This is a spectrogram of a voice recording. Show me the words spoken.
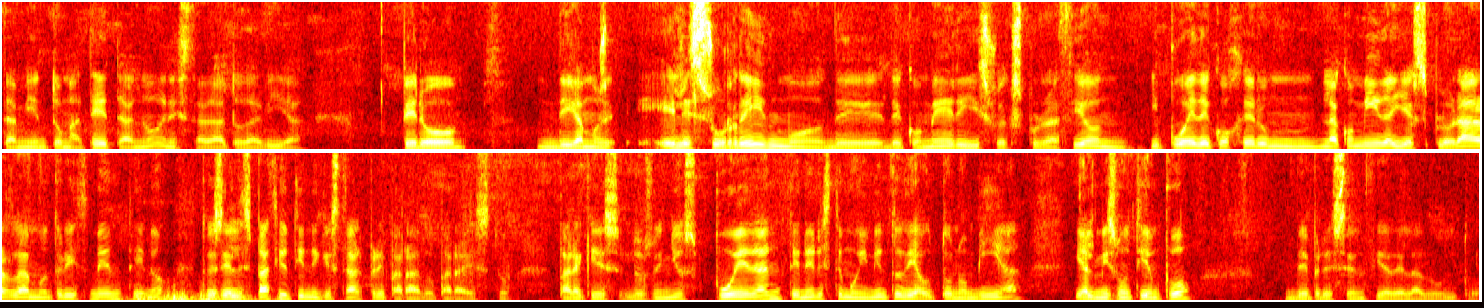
también toma teta ¿no? en esta edad todavía pero digamos, él es su ritmo de, comer y su exploración y puede coger la comida y explorarla motrizmente, ¿no? Entonces el espacio tiene que estar preparado para esto, para que los niños puedan tener este movimiento de autonomía y al mismo tiempo de presencia del adulto.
